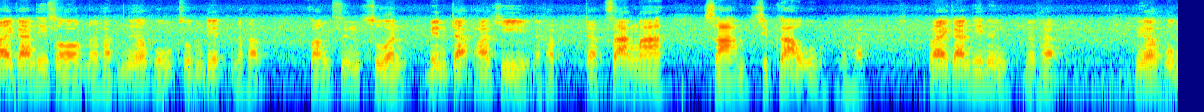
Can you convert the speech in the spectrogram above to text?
รายการที่ 2 นะครับ เนื้อผงสมเด็จนะครับ ฝังชิ้นส่วนเบญจภาคีนะครับจัดสร้างมา 39 องค์นะครับ รายการที่1นะครับเนื้อผง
